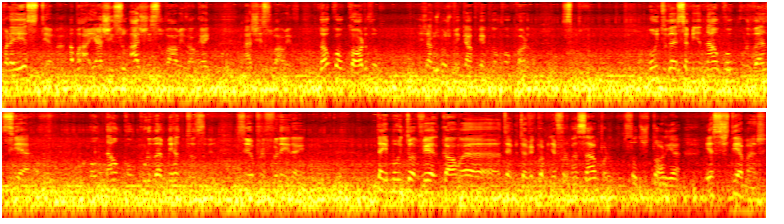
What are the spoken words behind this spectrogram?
para esse tema. Opa, e acho isso, acho isso válido, ok? Acho isso válido. Não concordo, já vos vou explicar porque é que não concordo. Muito dessa minha não concordância, ou não concordamento, se, se eu preferirem, tem muito a ver com a, tem muito a ver com a minha formação, porque como sou de história, esses temas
